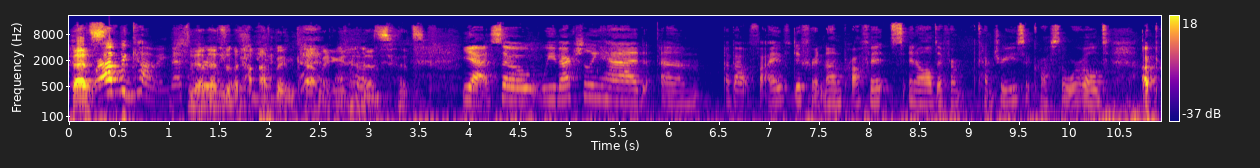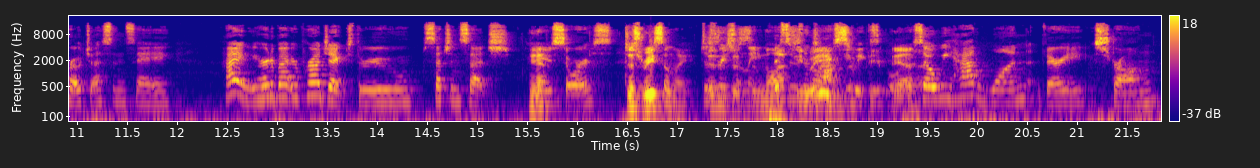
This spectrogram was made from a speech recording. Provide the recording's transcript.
That's we're up and coming. That's yeah, that's doing. up and coming. Yeah, that's that's Yeah, so we've actually had um, about five different nonprofits in all different countries across the world approach us and say, "Hi, we heard about your project through such and such Yeah. news source." just recently. Just this is recently. just in the This last is few in the last few weeks. People, Yeah. So we had one very strong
